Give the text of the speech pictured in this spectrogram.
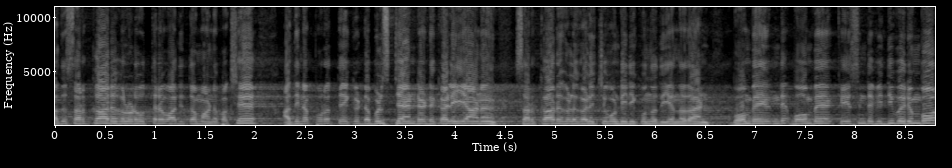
അത് സർക്കാരുകളുടെ ഉത്തരവാദിത്തമാണ്. പക്ഷേ അതിനപ്പുറത്തേക്ക് ഡബിൾ സ്റ്റാൻഡേർഡ് കളിയാണ് സർക്കാരുകൾ കളിച്ചുകൊണ്ടിരിക്കുന്നത് എന്നതാണ്. ബോംബെന്റെ ബോംബെ കേസിന്റെ വിധി വരുമ്പോൾ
